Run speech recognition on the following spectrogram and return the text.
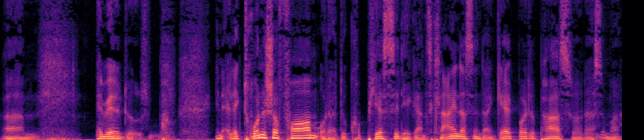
Ähm, entweder du in elektronischer Form oder du kopierst sie dir ganz klein, das in dein Geldbeutel passt oder das immer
